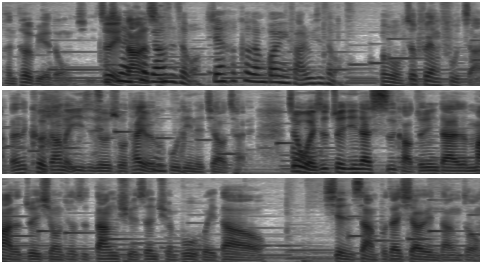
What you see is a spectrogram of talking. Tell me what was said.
很特别的东西。这里当然课纲是什么？现在课纲关于法律是什么？哦，这非常复杂。但是课纲的意思就是说，它有一个固定的教材。这我也是最近在思考，最近大家骂的最凶，就是当学生全部回到线上，不在校园当中，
